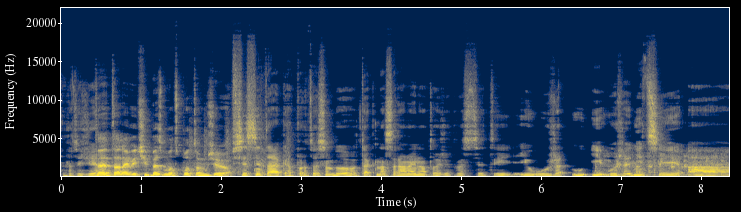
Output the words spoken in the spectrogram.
protože... To je ta největší bezmoc potom, že jo? Přesně tak a proto jsem byl tak nasraný na to, že prostě ty i, úřa, i úředníci a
